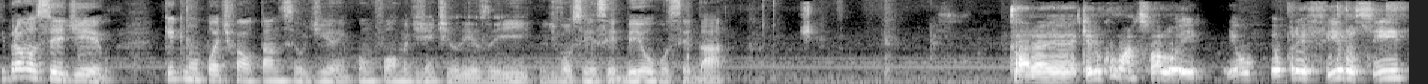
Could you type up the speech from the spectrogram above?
E para você, Diego, o que, que não pode faltar no seu dia em como forma de gentileza aí, de você receber ou você dar? Cara, é aquilo que o Marcos falou aí. Eu, eu prefiro assim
